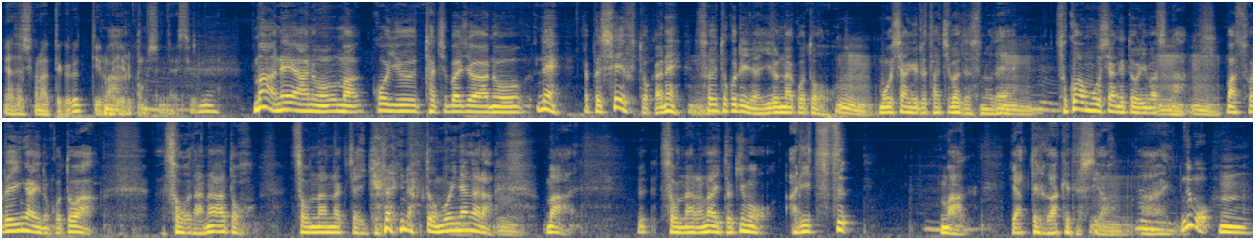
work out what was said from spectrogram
優しくなってくるっていうのが言えるかもしれないですよね。まあね、あの、まあ、こういう立場上、あの、ね、やっぱり政府とかね、うん、そういうところにはいろんなことを申し上げる立場ですので、うん、そこは申し上げておりますが、うん、まあ、それ以外のことは、そうだなと、そうなんなくちゃいけないなと思いながら、まあ、そうならない時もありつつ、まあ、やってるわけですよ。はい、でも、うん、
